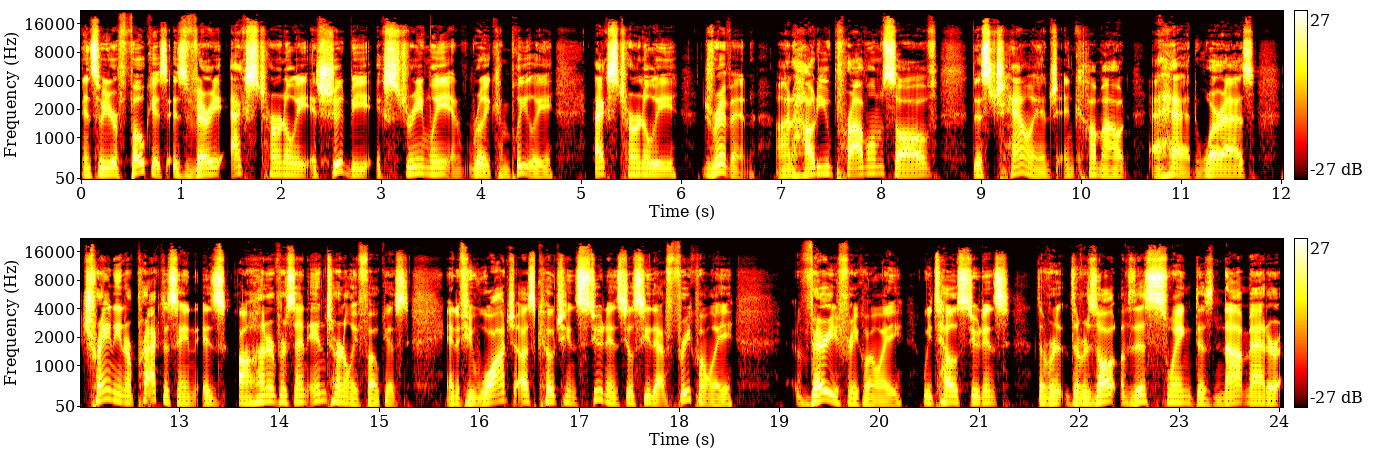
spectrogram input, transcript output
And so your focus is very externally, it should be extremely and really completely externally driven on how do you problem solve this challenge and come out ahead. Whereas training or practicing is 100% internally focused. And if you watch us coaching students, you'll see that frequently very frequently, we tell students the, re- the result of this swing does not matter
